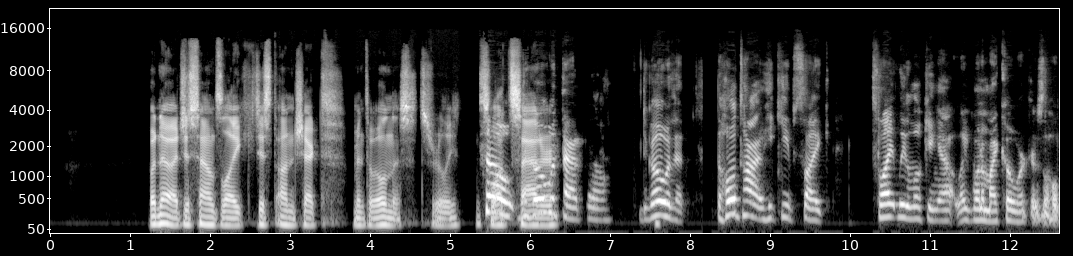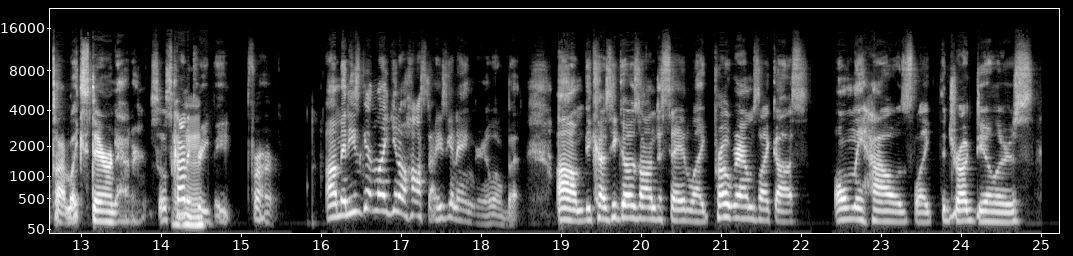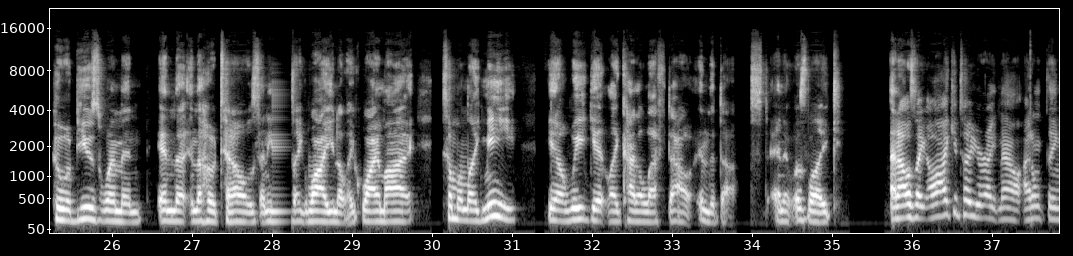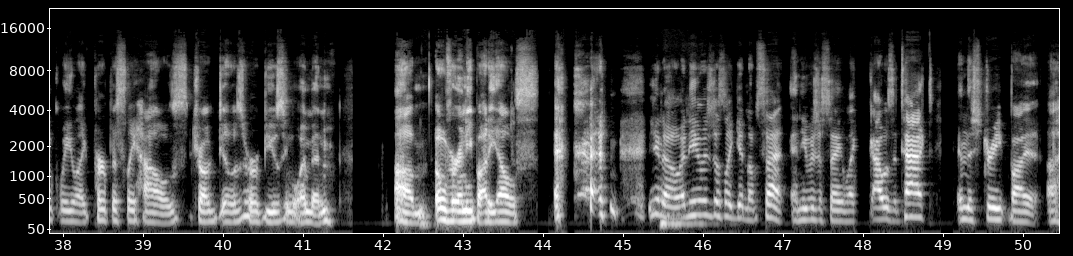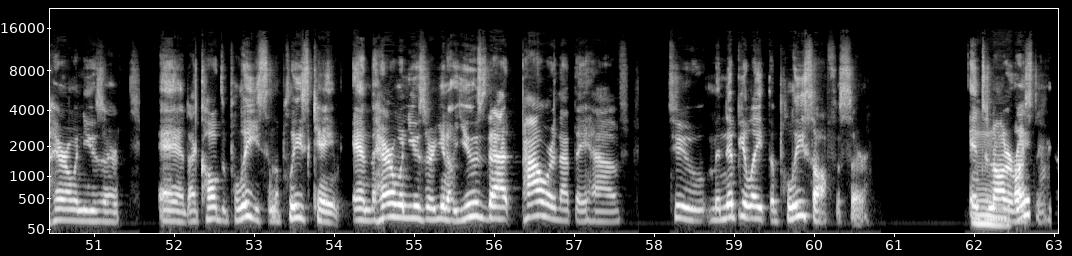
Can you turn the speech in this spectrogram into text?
But no, it just sounds like just unchecked mental illness. It's really it's So to go with that though, to go with it, the whole time he keeps like slightly looking at like one of my coworkers the whole time, like staring at her. So it's kind of Mhm. creepy for her. Um, and he's getting like you know hostile. He's getting angry a little bit, um, because he goes on to say like programs like us only house like the drug dealers who abuse women in the in the hotels, and he's like, why you know like why am I someone like me? You know, we get like kind of left out in the dust, and it was like and I was like, oh, I can tell you right now, I don't think we like purposely house drug dealers or abusing women um, over anybody else. you know, and he was just like getting upset. And he was just saying, like, I was attacked in the street by a heroin user and I called the police and the police came and the heroin user, you know, used that power that they have to manipulate the police officer into Mm. not Right. arresting him.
